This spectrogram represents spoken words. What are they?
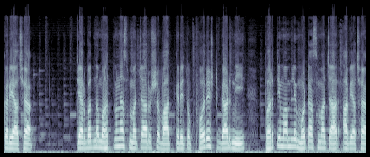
કર્યા છે. ત્યારબાદના મહત્વના સમાચાર વિશે વાત કરીએ તો ફોરેસ્ટ ગાર્ડની ભરતી મામલે મોટા સમાચાર આવ્યા છે.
